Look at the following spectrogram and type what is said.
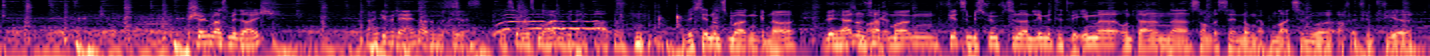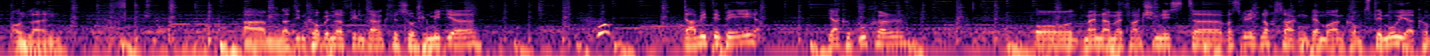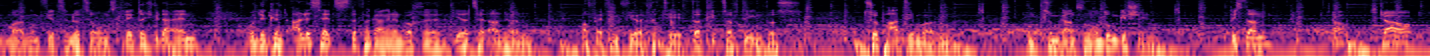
Schön was mit euch. Danke für die Einladung, Matthias. Wir sehen uns morgen wieder im Prater. Wir sehen uns morgen, genau. Wir hören Bis uns morgen. auch morgen 14 bis 15 Uhr Unlimited wie immer und dann eine Sondersendung ab 19 Uhr auf FM4 online. Ähm, Nadine Kobiner, vielen Dank für Social Media. David DB, Jakob Buchal und mein Name Functionist. Äh, was will ich noch sagen, wer morgen kommt? Demuya kommt morgen um 14 Uhr zu uns. Dreht euch wieder ein und ihr könnt alle Sets der vergangenen Woche jederzeit anhören auf FM4 FAT. Dort gibt es auch die Infos zur Party morgen und zum ganzen Rundumgeschehen. Bis dann. Ciao. Ciao.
